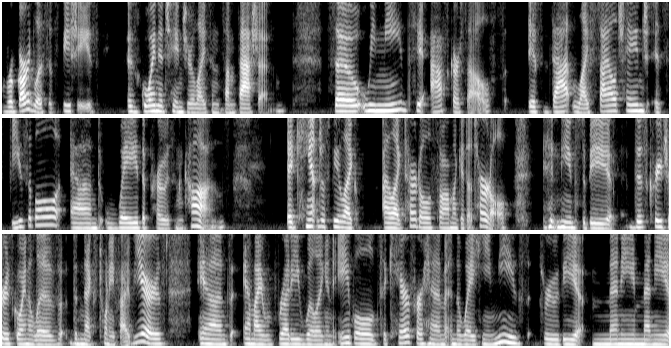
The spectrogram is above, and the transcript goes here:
regardless of species, is going to change your life in some fashion. So we need to ask ourselves if that lifestyle change is feasible and weigh the pros and cons. It can't just be like, I like turtles, so I'm gonna get a turtle. It needs to be this creature is going to live the next 25 years. And am I ready, willing, and able to care for him in the way he needs through the many, many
